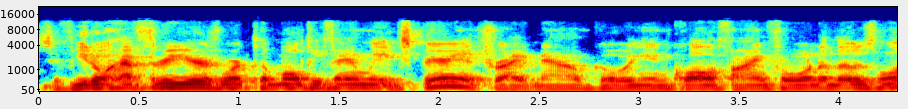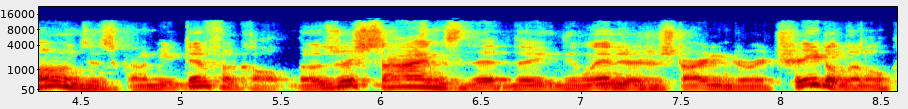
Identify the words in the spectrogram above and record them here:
So, if you don't have three years worth of multifamily experience right now, going and qualifying for one of those loans is going to be difficult. Those are signs that the, the lenders are starting to retreat a little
